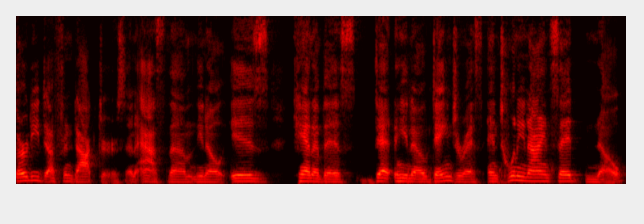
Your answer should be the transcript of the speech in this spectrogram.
30 different doctors and asked them, you know, is cannabis, de- you know, dangerous? And 29 said no.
